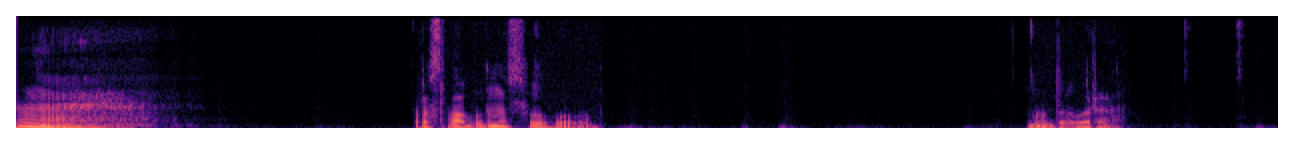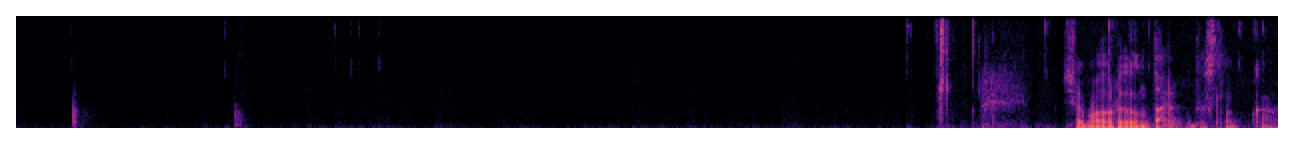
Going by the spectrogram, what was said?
Ех. Прослабив на свою голову. Ну, добре. Сьома горизонталь буде слабка.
